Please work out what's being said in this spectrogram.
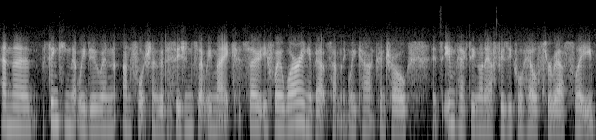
and the thinking that we do, and unfortunately, the decisions that we make. So, if we're worrying about something we can't control, it's impacting on our physical health through our sleep.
